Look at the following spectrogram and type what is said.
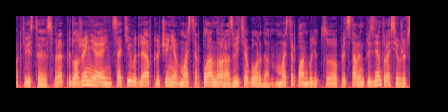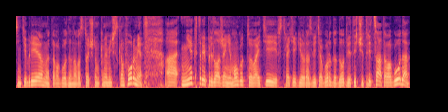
Активисты собирают предложения, инициативы для включения в мастер-план развития города. Мастер-план будет э, представлен президенту России уже в сентябре этого года на Восточном экономическом форуме. А некоторые предложения могут войти и в стратегию развития города до 2030 года.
